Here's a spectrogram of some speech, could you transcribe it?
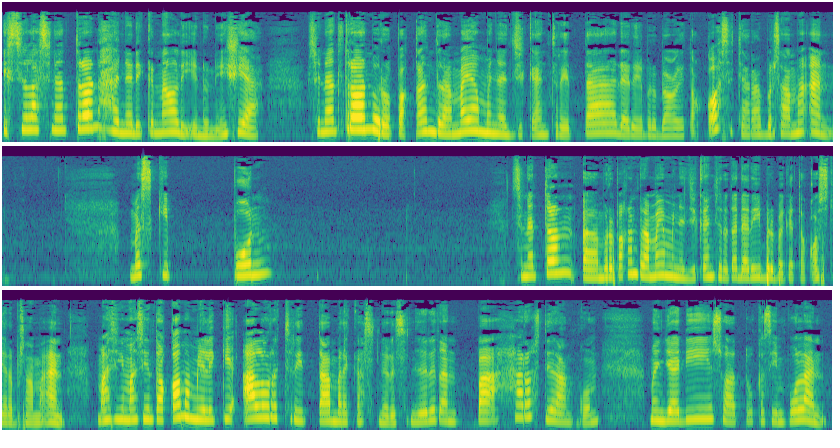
Istilah sinetron hanya dikenal di Indonesia. Sinetron merupakan drama yang menyajikan cerita dari berbagai tokoh secara bersamaan. Meskipun Sinetron e, merupakan drama yang menyajikan cerita dari berbagai tokoh secara bersamaan. Masing-masing tokoh memiliki alur cerita mereka sendiri-sendiri tanpa harus dirangkum menjadi suatu kesimpulan.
